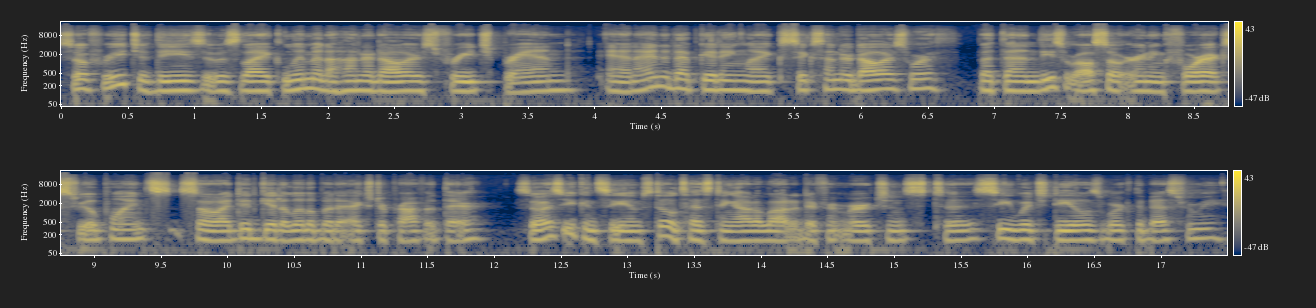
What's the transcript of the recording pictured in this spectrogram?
So for each of these, it was like limit $100 for each brand, and I ended up getting like $600 worth. But then these were also earning 4x fuel points, so I did get a little bit of extra profit there. So as you can see, I'm still testing out a lot of different merchants to see which deals work the best for me.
